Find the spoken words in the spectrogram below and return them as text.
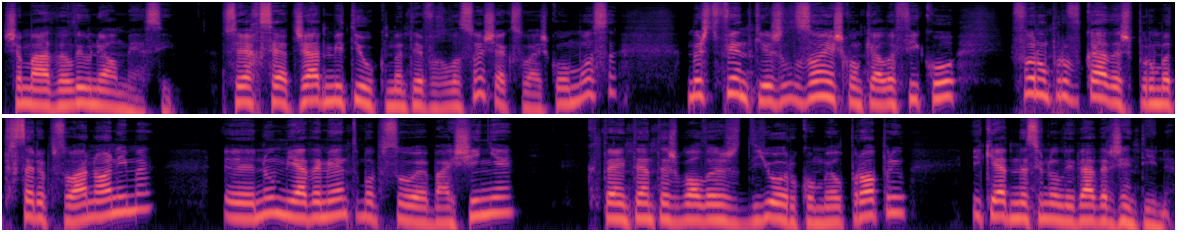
chamada Lionel Messi. O CR7 já admitiu que manteve relações sexuais com a moça, mas defende que as lesões com que ela ficou foram provocadas por uma terceira pessoa anónima, nomeadamente uma pessoa baixinha, que tem tantas bolas de ouro como ele próprio e que é de nacionalidade argentina.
